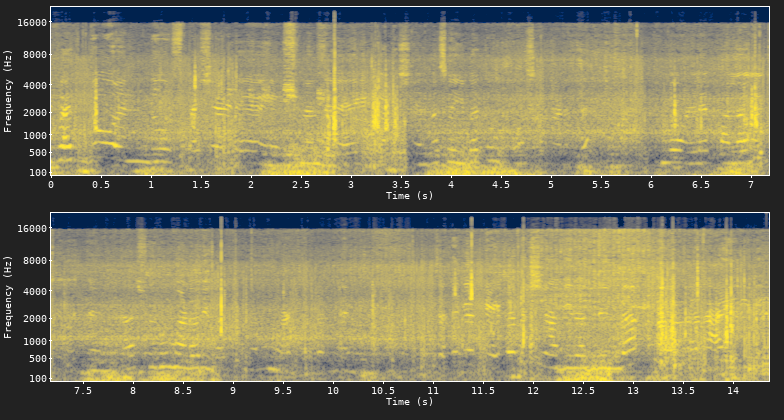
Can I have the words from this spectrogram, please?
ಇವತ್ತು ಒಂದು ಸ್ಪೆಷಲ್ ಡೇ ಏನಂದರೆ ಅಲ್ವಾ ಸೊ ಇವತ್ತು ಉಪವಾಸ ಮಾಡಿದ್ರೆ ತುಂಬ ಒಳ್ಳೆ ಫಲ ಸಿಗುತ್ತೆ ಅಂತ ಶುರು ಮಾಡೋರು ಇವತ್ತು ಮಾಡ್ತಾರೆ. ಜೊತೆಗೆ ಅದು ಏಕಾದಶಿ ಆಗಿರೋದ್ರಿಂದ ಆ, ರಾಯರಿಗೆ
